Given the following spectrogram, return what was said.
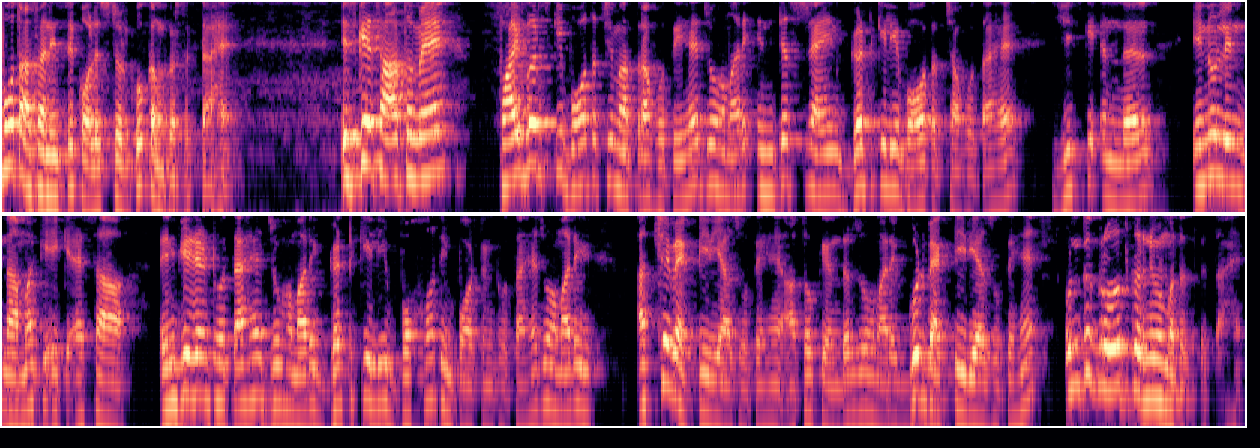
बहुत आसानी से कोलेस्ट्रॉल को कम कर सकता है। इसके साथ में फाइबर्स की बहुत अच्छी मात्रा होती है, जो हमारे इंटेस्टाइन गट के लिए बहुत अच्छा होता है। जिसके अंदर इनोलिन नामक एक ऐसा इंग्रेडिएंट होता है जो हमारे गट के लिए बहुत इंपॉर्टेंट होता है, जो हमारे अच्छे बैक्टीरियाज होते हैं, आंतों के अंदर जो हमारे गुड बैक्टीरियाज होते हैं, उनको ग्रोथ करने में मदद करता है।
